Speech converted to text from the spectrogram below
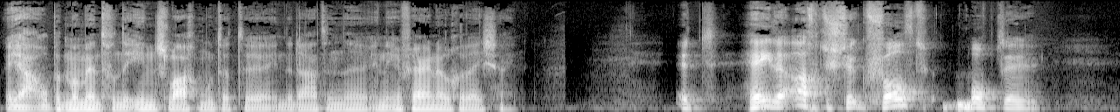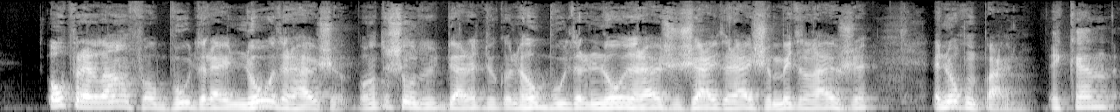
En ja, op het moment van de inslag moet dat eh, inderdaad een, eh, een inferno geweest zijn. Het hele achterstuk valt op de oprijlaan van boerderij Noorderhuizen. Want er stonden daar natuurlijk een hoop boerderijen. Noorderhuizen, Zuiderhuizen, Middelhuizen en nog een paar. Ik ken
